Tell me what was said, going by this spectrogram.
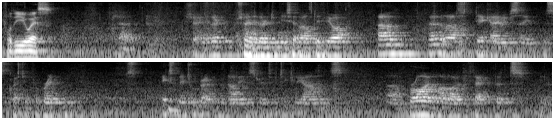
for the US. Shane, Shane Hetherington, New South Wales DPI. Um, over the last decade, we've seen, this question for Brent, exponential growth in the nut industry, particularly almonds. Um, Brian highlighted the fact that you know,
